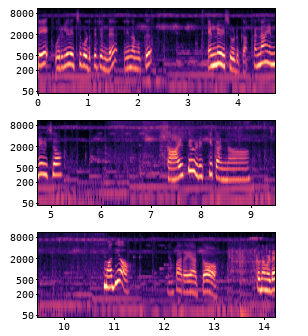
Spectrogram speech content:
ദേ ഉരുളി വെച്ച് കൊടുത്തിട്ടുണ്ട്. ഇനി നമുക്ക് എണ്ണ ഒഴിച്ചു കൊടുക്കാം. കണ്ണാ എണ്ണ ഒഴിച്ചോ? താഴത്തെ ഒഴുക്കി കണ്ണാ. മതിയോ? ഞാൻ പറയാട്ടോ. ഇപ്പം നമ്മുടെ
